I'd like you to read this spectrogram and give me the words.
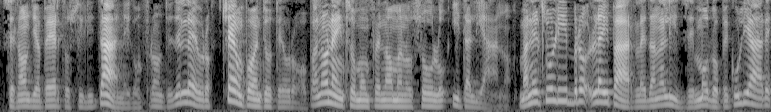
se non di aperta ostilità nei confronti dell'euro c'è un po' in tutta Europa, non è insomma un fenomeno solo italiano, ma nel suo libro lei parla ed analizza in modo peculiare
